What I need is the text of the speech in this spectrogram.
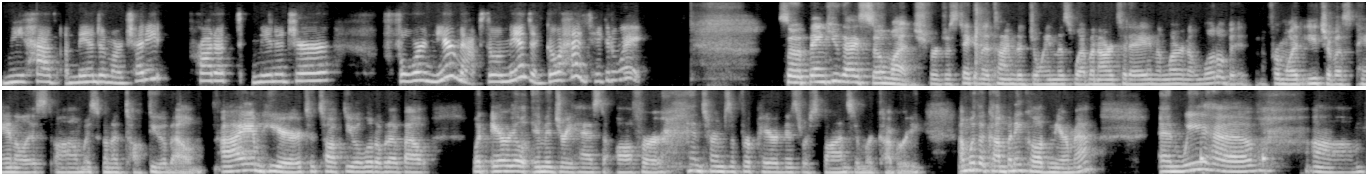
we have Amanda Marchetti, Product Manager for Nearmap. So Amanda, go ahead, take it away. So thank you guys so much for just taking the time to join this webinar today and to learn a little bit from what each of us panelists um, is going to talk to you about. I am here to talk to you a little bit about what aerial imagery has to offer in terms of preparedness, response, and recovery. I'm with a company called Nearmap, and we have um,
